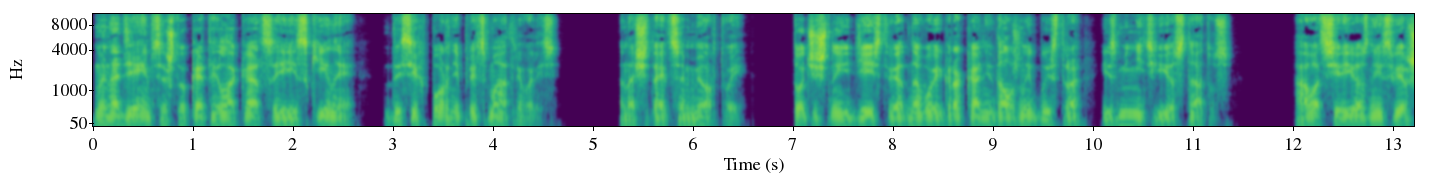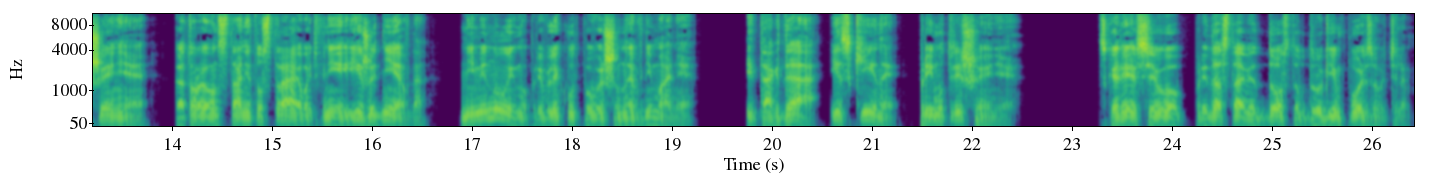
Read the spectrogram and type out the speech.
Мы надеемся, что к этой локации и скины до сих пор не присматривались. Она считается мертвой. Точечные действия одного игрока не должны быстро изменить ее статус. А вот серьезные свершения которые он станет устраивать в ней ежедневно, неминуемо привлекут повышенное внимание. И тогда искины примут решение. Скорее всего, предоставят доступ другим пользователям,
